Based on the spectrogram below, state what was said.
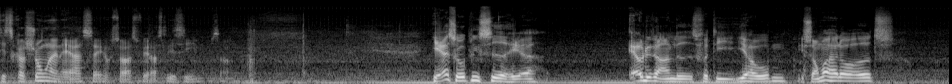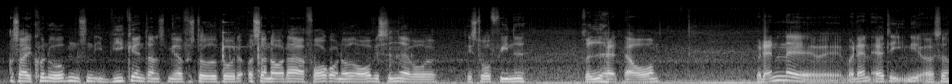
Diskretion er en æresag, så også vil jeg også lige sige. Så. Jeres åbningstider her er jo lidt anderledes, fordi I har åbent i sommerhalvåret, og så er I kun åbent sådan i weekenderne, som jeg har forstået på det, og så når der foregår noget over ved siden af, hvor det store fine ridehal derovre. Hvordan, øh, hvordan er det egentlig at så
